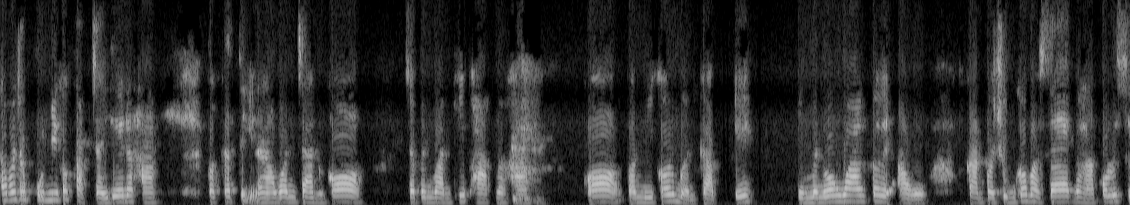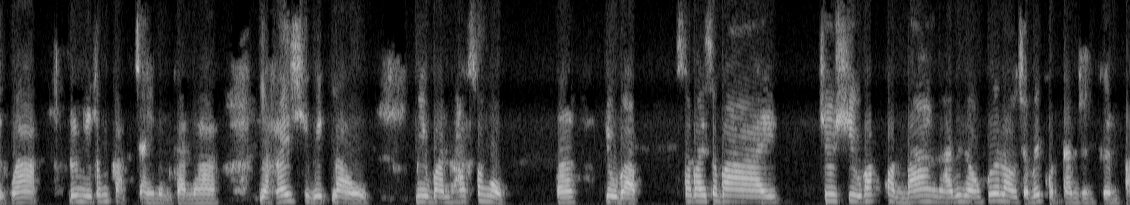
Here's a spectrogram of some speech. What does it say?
ข้าพเจ้าพูดนี่ก็กลับใจด้วยนะคะ ปกตินะคะ วันจันทร์ก็จะเป็นวันที่พักนะคะ ก็ตอนนี้ก็เหมือนกับ เอ๊ะเห็นมันว่างๆก็เลยเอาการประชุมเข้ามาแทรกนะคะ ก็รู้สึกว่า รื่องนี้ต้องกลับใจเหมือนกันนะ อยากให้ชีวิตเรามีวันพักสงบนะอยู่แบบสบายๆชิวๆพักผ่อนบ้างนะคะพี่น้องเพื่อเราจะไม่กดดันจนเกินไป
